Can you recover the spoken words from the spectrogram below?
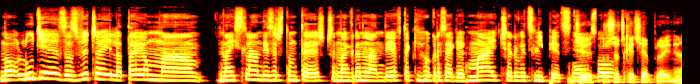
no ludzie zazwyczaj latają na, na Islandię zresztą też, czy na Grenlandię w takich okresach jak maj, czerwiec, lipiec, nie? Gdzie jest Bo troszeczkę cieplej, nie?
